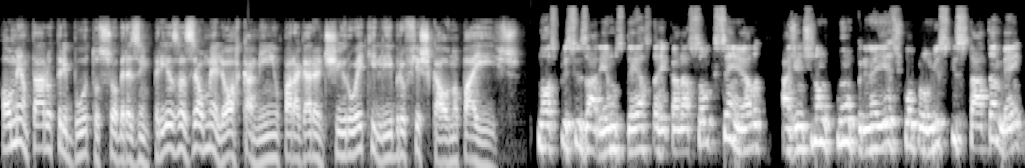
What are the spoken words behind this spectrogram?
aumentar o tributo sobre as empresas é o melhor caminho para garantir o equilíbrio fiscal no país nós precisaremos desta arrecadação, que sem ela a gente não cumpre né, esse compromisso que está também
